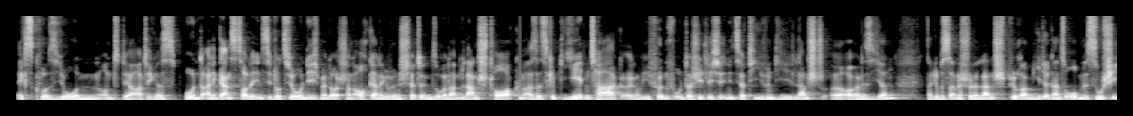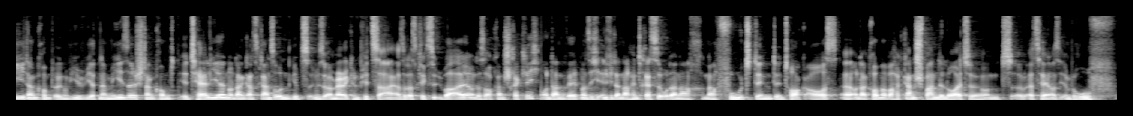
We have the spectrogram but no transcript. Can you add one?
Exkursionen und derartiges. Und eine ganz tolle Institution, die ich mir in Deutschland auch gerne gewünscht hätte, den sogenannten Lunch Talk. Also es gibt jeden Tag irgendwie fünf unterschiedliche Initiativen, die Lunch äh, organisieren. Da gibt es eine schöne Lunch-Pyramide. Ganz oben ist Sushi, dann kommt irgendwie Vietnamesisch, dann kommt Italien und dann ganz, ganz unten gibt es irgendwie so American Pizza. Also das kriegst du überall und das ist auch ganz schrecklich. Und dann wählt man sich entweder nach Interesse oder nach, nach Food den, den Talk aus. Äh, und da kommen aber halt ganz spannende Leute und äh, erzählen aus ihrem Beruf,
